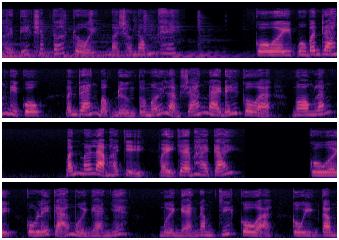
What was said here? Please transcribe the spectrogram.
Thời tiết sắp Tết rồi mà sao nóng thế? Cô ơi mua bánh rán đi cô. Bánh rán bọc đường tôi mới làm sáng nay đấy cô ạ. À. Ngon lắm. Bánh mới làm hả chị? Vậy cho em hai cái. Cô ơi cô lấy cả 10 ngàn nhé. 10 ngàn năm chiếc cô ạ. À. Cô yên tâm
